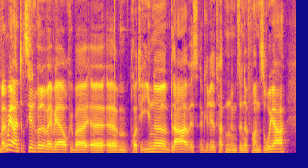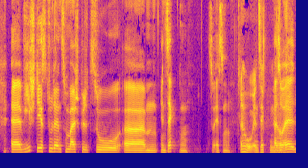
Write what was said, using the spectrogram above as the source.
weil mich ja interessieren würde, weil wir ja auch über äh, ähm, Proteine, bla, ist, geredet hatten im Sinne von Soja. Äh, wie stehst du denn zum Beispiel zu ähm, Insekten zu essen? Oh, Insekten. Also ja. äh,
